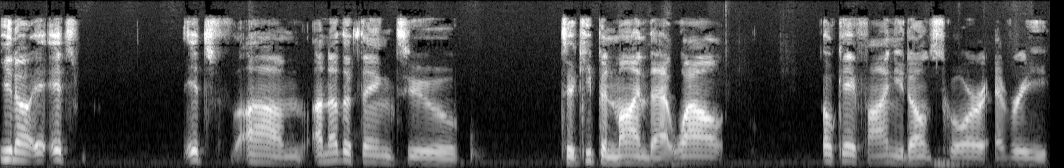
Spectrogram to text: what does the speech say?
You know, it's it's um, another thing to to keep in mind that while okay, fine, you don't score every,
